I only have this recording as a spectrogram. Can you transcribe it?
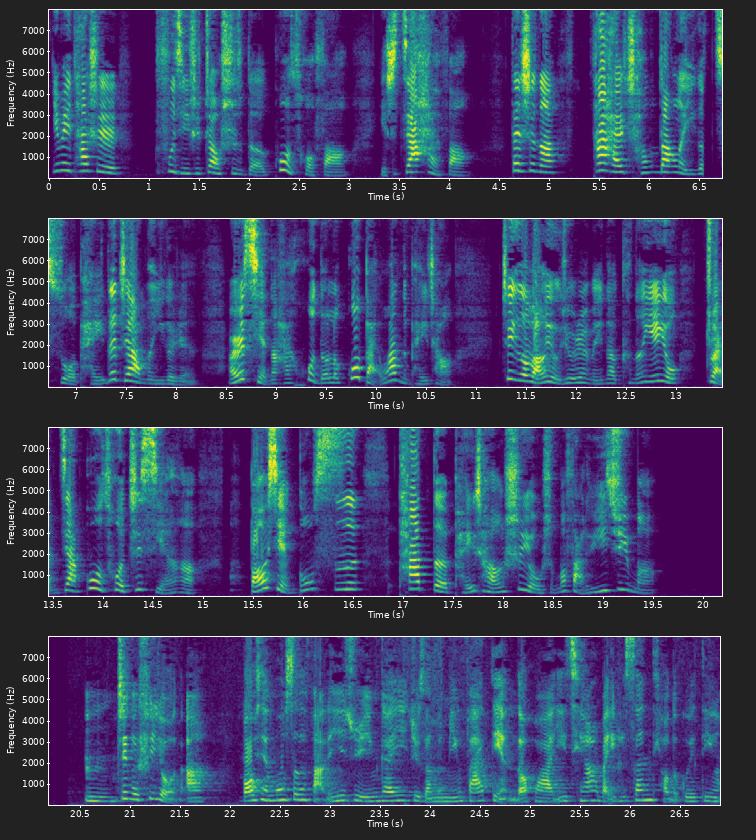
因为他是父亲是肇事的过错方，也是加害方，但是呢，他还承担了一个索赔的这样的一个人，而且呢，还获得了过百万的赔偿。这个网友就认为呢，可能也有转嫁过错之嫌哈。保险公司他的赔偿是有什么法律依据吗？嗯，这个是有的啊。保险公司的法律依据应该依据咱们民法典的话一千二百一十三条的规定，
